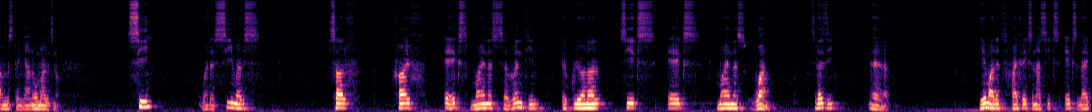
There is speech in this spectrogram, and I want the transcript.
አምስተኛ ነው ማለት ነው ሲ ወደ ሲ መልስ ሳልፍ 5 x minus 17 እኩል ይሆናል 6 x minus 1 ስለዚህ ይህ ማለት 5 x እና 6 x like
